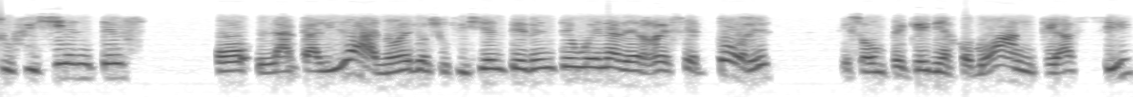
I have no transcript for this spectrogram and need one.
suficientes o la calidad no es lo suficientemente buena de receptores que son pequeñas como anclas, ¿sí?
